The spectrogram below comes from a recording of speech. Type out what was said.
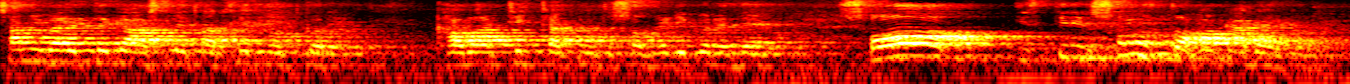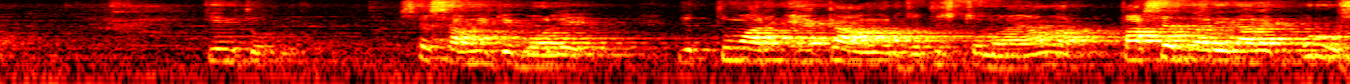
স্বামী বাড়ির থেকে আসলে তার খেদমত করে, খাবার ঠিকঠাক মতো সব রেডি করে দেয়, সব স্ত্রীর সমস্ত হক আদায় করে। কিন্তু সে স্বামীকে বলে যে, তোমার একা আমার যথেষ্ট নয়, আমার পাশের বাড়ির আরেক পুরুষ,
